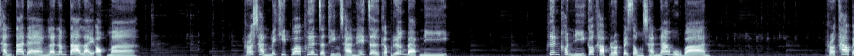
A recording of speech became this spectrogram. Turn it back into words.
ฉันตาแดงและน้ำตาไหลออกมา เพราะฉันไม่คิดว่าเพื่อนจะทิ้งฉันให้เจอกับเรื่องแบบนี้ เพื่อนคนนี้ก็ขับรถไปส่งฉันหน้าหมู่บ้าน เพราะถ้าไป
